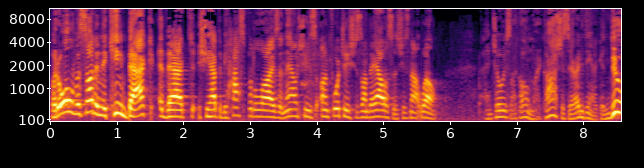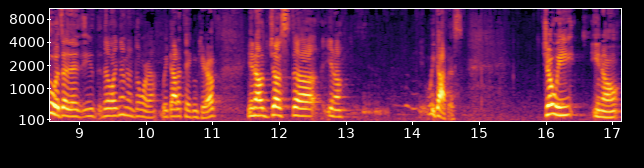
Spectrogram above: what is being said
But all of a sudden it came back that she had to be hospitalized and now she's, unfortunately, she's on dialysis. She's not well. And Joey's like, oh my gosh, is there anything I can do? They're like, no, no, don't worry. We got it taken care of. You know, just, uh, you know, we got this. Joey, you know,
